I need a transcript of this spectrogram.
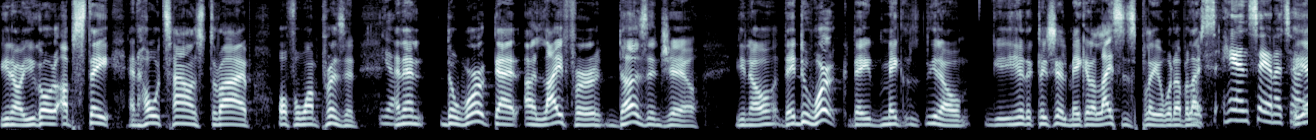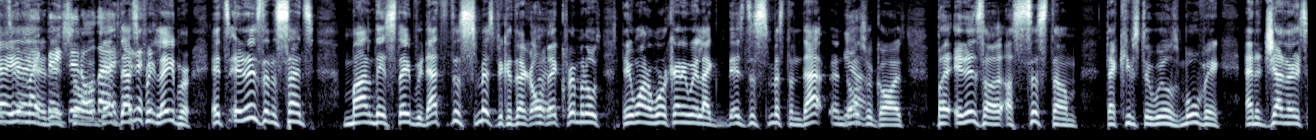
You know, you go upstate and whole towns thrive off of one prison. Yeah. And then the work that a lifer does in jail, you know, they do work. They make, you know, you hear the cliche, making a license plate or whatever. Or like hand sanitizer. yeah, yeah, like yeah. they That- did so all that. That's free labor. It's it is in a sense modern day slavery. That's dismissed because they're like, oh, they're criminals. They want to work anyway. Like it's dismissed in that in those regards. But it is a, a system that keeps the wheels moving and it generates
